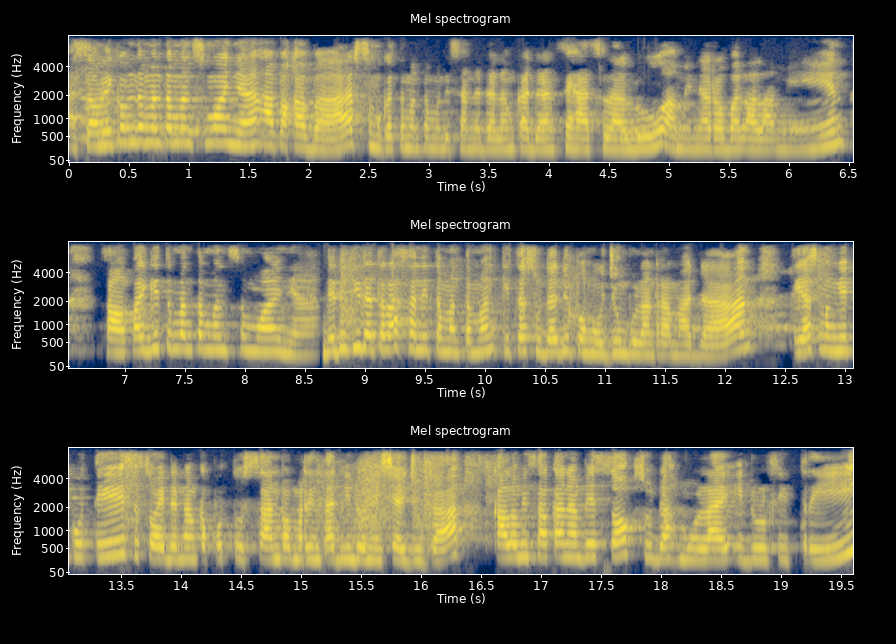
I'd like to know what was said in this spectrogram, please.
Assalamualaikum teman-teman semuanya. Apa kabar? Semoga teman-teman di sana dalam keadaan sehat selalu. Amin ya robbal alamin. Selamat pagi teman-teman semuanya. Jadi tidak terasa nih teman-teman, kita sudah di penghujung bulan Ramadan. Tias mengikuti sesuai dengan keputusan pemerintah di Indonesia juga. Kalau misalkan besok sudah mulai Idul Fitri,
